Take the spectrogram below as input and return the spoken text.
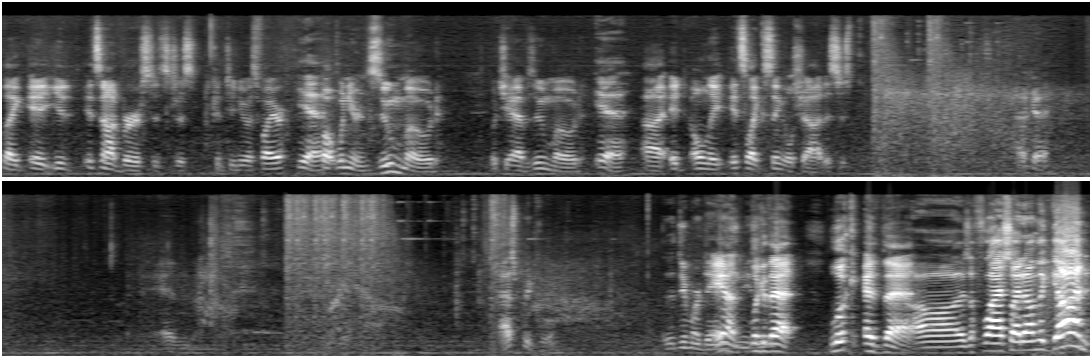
Like, it, you, it's not burst, it's just continuous fire. Yeah. But when you're in zoom mode, which you have zoom mode, Yeah. uh, it only, it's like single shot. It's just, Okay. and That's pretty cool. Does it do more damage? and look at that. Look at that. Oh, there's a flashlight on the gun.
